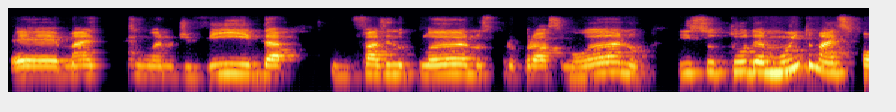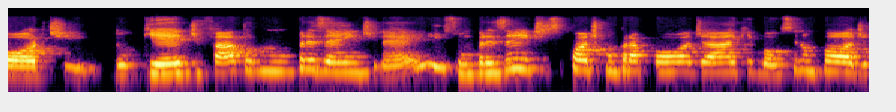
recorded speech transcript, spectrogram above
é, mais um ano de vida, fazendo planos para o próximo ano, isso tudo é muito mais forte do que, de fato, um presente, né? É isso, um presente, se pode comprar, pode, ai, que bom. Se não pode,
